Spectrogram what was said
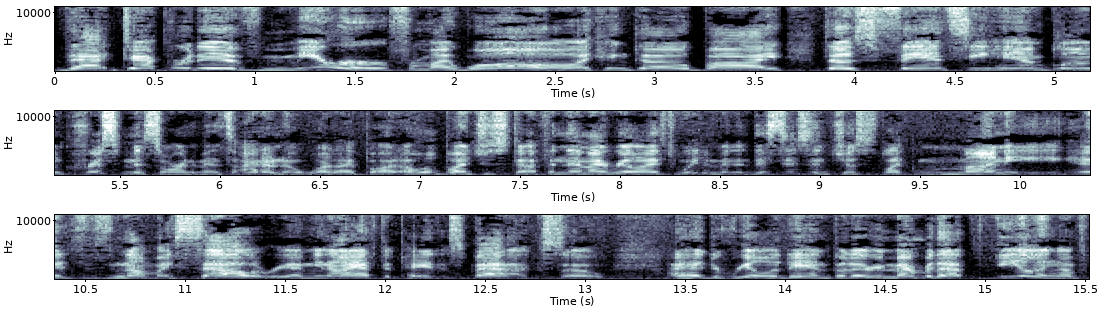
that decorative mirror for my wall. I can go buy those fancy hand-blown Christmas ornaments. I don't know what I bought, a whole bunch of stuff. And then I realized, wait a minute, this isn't just like money. It's not my salary. I mean, I have to pay this back. So I had to reel it in. But I remember that feeling of,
